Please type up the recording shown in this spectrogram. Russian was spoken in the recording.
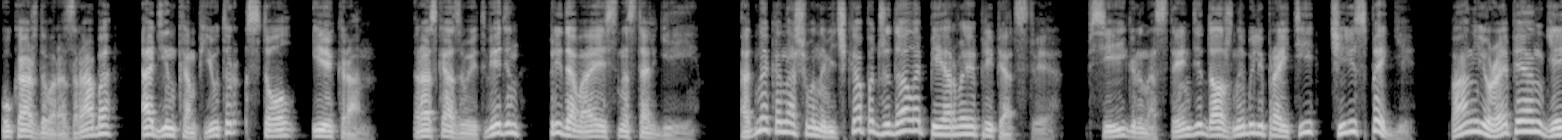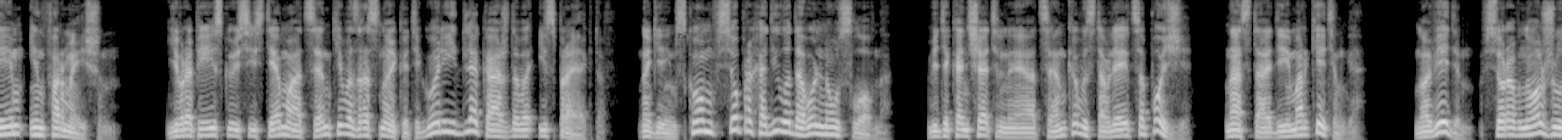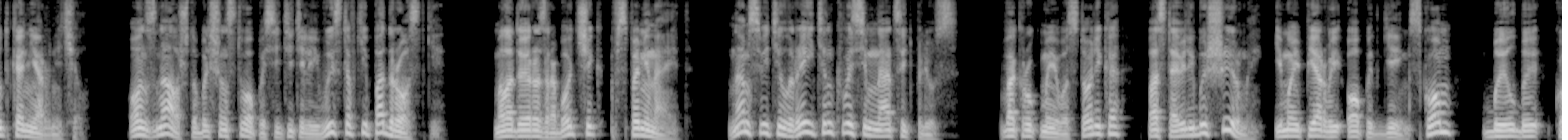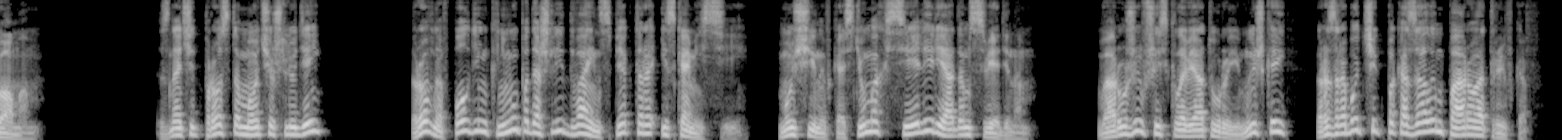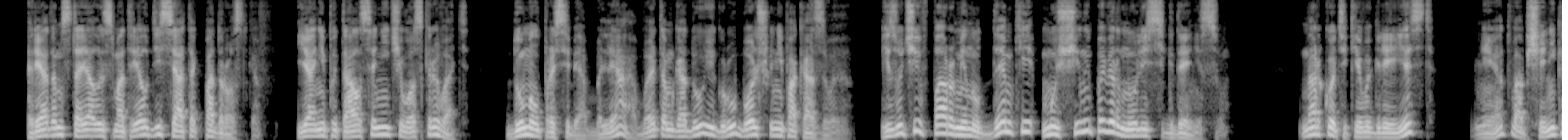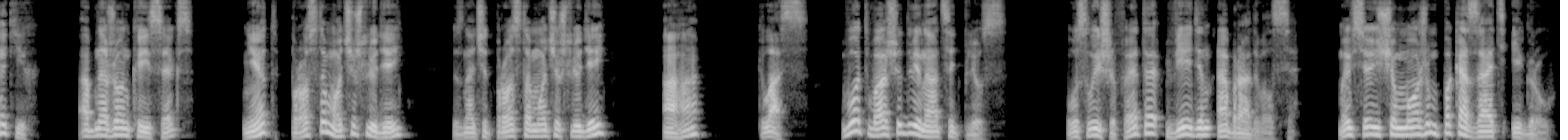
У каждого разраба один компьютер, стол и экран. Рассказывает Ведин, предаваясь ностальгии. Однако нашего новичка поджидало первое препятствие. Все игры на стенде должны были пройти через PEGI, Pan-European Game Information, европейскую систему оценки возрастной категории для каждого из проектов. На Gamescom все проходило довольно условно, ведь окончательная оценка выставляется позже, на стадии маркетинга. Но Ведин все равно жутко нервничал. Он знал, что большинство посетителей выставки – подростки. Молодой разработчик вспоминает. Нам светил рейтинг 18+. Вокруг моего столика поставили бы ширмы, и мой первый опыт Gamescom был бы комом. Значит, просто мочишь людей? Ровно в полдень к нему подошли два инспектора из комиссии. Мужчины в костюмах сели рядом с Ведином. Вооружившись клавиатурой и мышкой, разработчик показал им пару отрывков. Рядом стоял и смотрел десяток подростков. Я не пытался ничего скрывать. Думал про себя, бля, в этом году игру больше не показываю. Изучив пару минут демки, мужчины повернулись к Деннису. Наркотики в игре есть? Нет, вообще никаких. Обнаженка и секс? Нет, просто мочишь людей. Значит, просто мочишь людей? Ага. Класс. Вот ваши 12+. Услышав это, Ведин обрадовался. Мы все еще можем показать игру.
